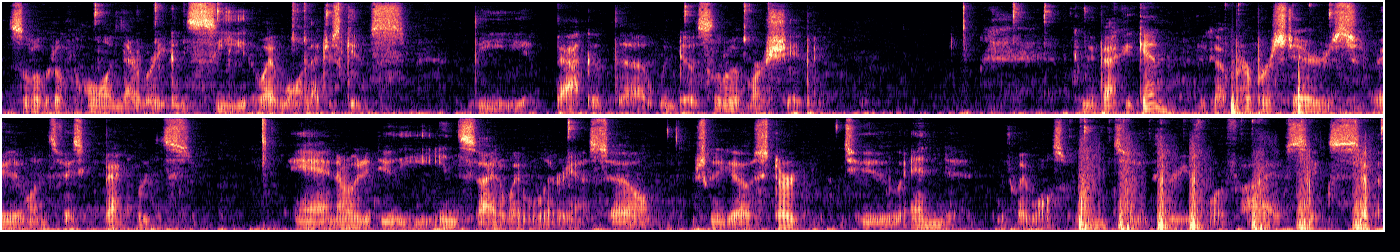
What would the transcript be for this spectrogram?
there's a little bit of a hole in there where you can see the white wall, and that just gives the back of the windows a little bit more shaping. Coming back again, we've got purple stairs, regular ones facing backwards. And now we're going to do the inside white wall area. So I'm just going to go start to end with white walls. One, two, three, four, five, six, seven.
